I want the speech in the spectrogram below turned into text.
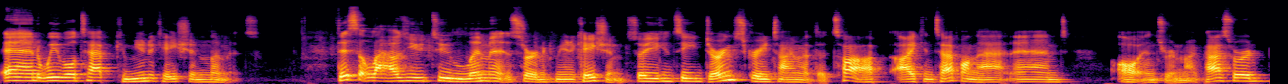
and we will tap communication limits. This allows you to limit certain communication. So you can see during screen time at the top, I can tap on that and I'll enter in my password.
